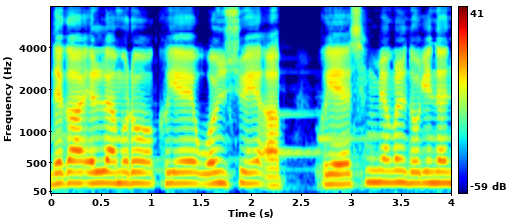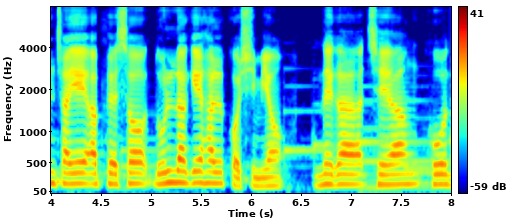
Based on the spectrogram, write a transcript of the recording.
내가 엘람으로 그의 원수의 앞 그의 생명을 노리는 자의 앞에서 놀라게 할 것이며 내가 재앙 곧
